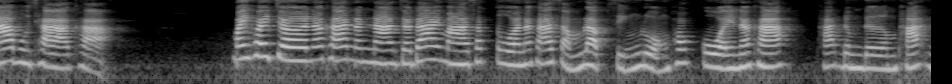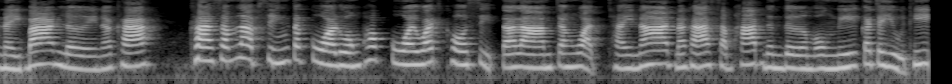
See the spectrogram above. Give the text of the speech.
น่าบูชาค่ะ ไม่ค่อยเจอนะคะ นานๆจะได้มาสักตัวนะคะสำหรับสิงหลวงพ่อกลวยนะคะ พระเดิมๆพระในบ้านเลยนะคะ ค่ะสำหรับสิงตะกัวหลวงพ่อกลวย วัดโคสิตาราม จังหวัดชัยนาทนะคะ สภาพเดิมๆองค์นี้ก็จะอยู่ที่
